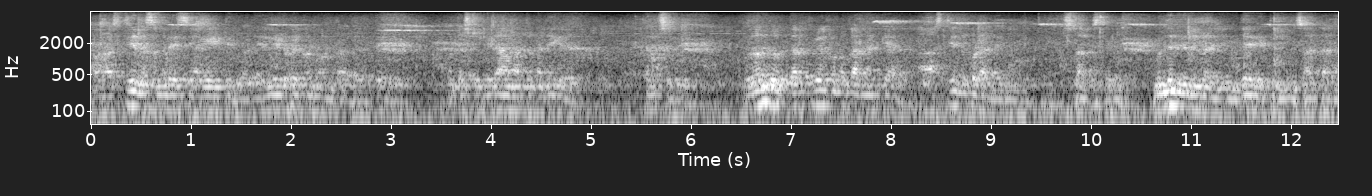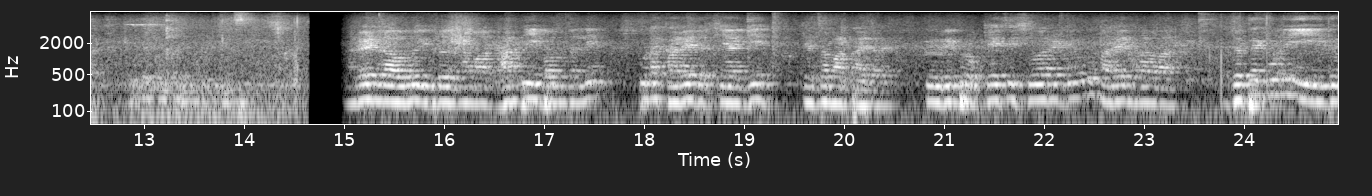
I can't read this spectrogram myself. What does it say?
ಅವರ ಅಸ್ಥಿಯನ್ನು ಸಂಗ್ರಹಿಸಿ ಹಾಗೆ ಇಟ್ಟಿದ್ದು ಅದು ಎಲ್ಲಿ ಇಡಬೇಕು ಅನ್ನುವಂಥದ್ದು ಒಂದಷ್ಟು ಗಿಡ ಮತ್ತು ನನಗೆ ತಲುಪಿಸಿದ್ವಿ ಇದೊಂದು ತಲುಪಬೇಕು ಅನ್ನೋ ಕಾರಣಕ್ಕೆ ಆಸ್ತಿಯನ್ನು ಕೂಡ ಅಲ್ಲಿ ನಾವು ಸ್ಥಾಪಿಸ್ತೇವೆ. ಮುಂದಿನ ದಿನಗಳಲ್ಲಿ ಇದೇ ರೀತಿ ಒಂದು ಸಹಕಾರ ಇರಬೇಕು ನರೇಂದ್ರ ಅವರು ಇದ್ರ ನಮ್ಮ ಗಾಂಧಿ ಭವನದಲ್ಲಿ ಕೂಡ ಕಾರ್ಯದರ್ಶಿಯಾಗಿ ಕೆಲಸ ಮಾಡ್ತಾ ಇದ್ದಾರೆ. ಇವರಿಬ್ಬರು ಕೆ ಸಿ ಶಿವರೆಡ್ಡಿ ಅವರು, ನರೇಂದ್ರ ಅವರ ಜೊತೆಗೂಡಿ ಇದು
